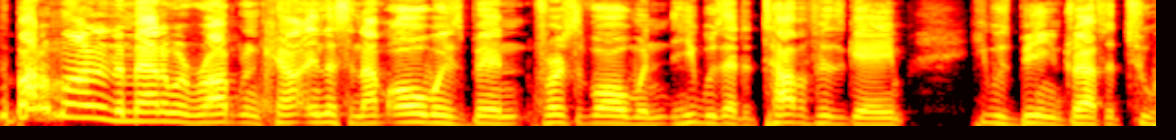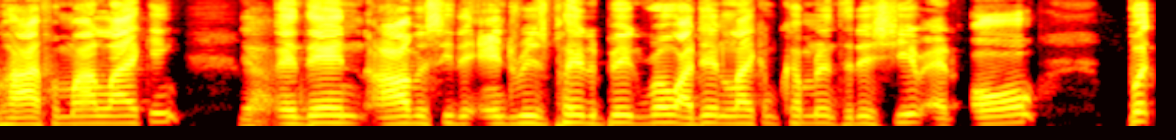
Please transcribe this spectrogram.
the bottom line of the matter with Rob Gronkowski, and listen, I've always been first of all when he was at the top of his game, he was being drafted too high for my liking, Yeah. and then obviously the injuries played a big role. I didn't like him coming into this year at all, but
